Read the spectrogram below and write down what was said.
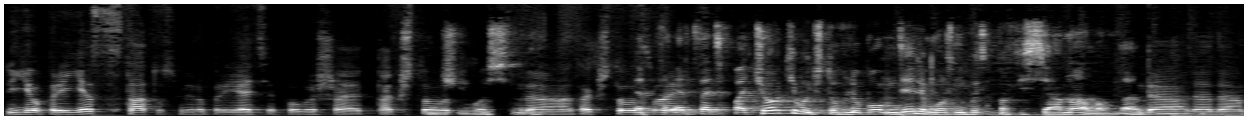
ее приезд, статус мероприятия повышает. Так что... Ничего себе. Да, так что... Это, это, кстати, подчеркивает, что в любом деле можно быть профессионалом, да? Да, да, да.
